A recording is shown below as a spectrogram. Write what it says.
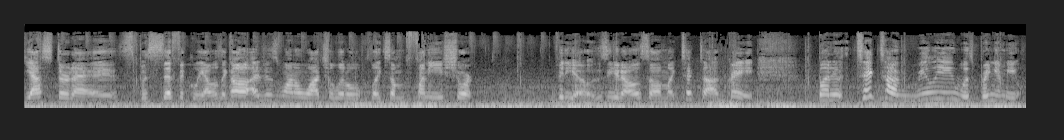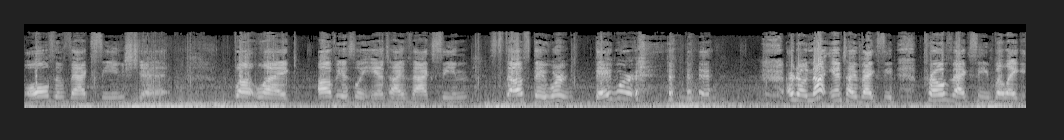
yesterday specifically, I was like, oh, I just want to watch a little, like some funny short videos, you know? So I'm like, TikTok, great. But it, TikTok really was bringing me all the vaccine shit. But like, obviously anti vaccine stuff, they weren't. they were. or no, not anti-vaccine, pro-vaccine, but like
